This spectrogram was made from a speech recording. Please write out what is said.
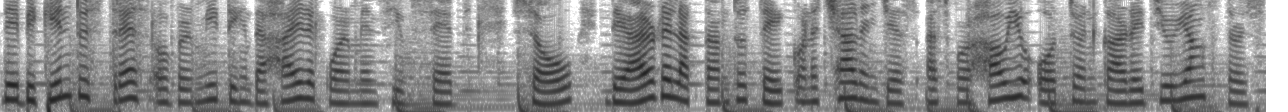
They begin to stress over meeting the high requirements you've set, so they are reluctant to take on challenges as for how you ought to encourage your youngsters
